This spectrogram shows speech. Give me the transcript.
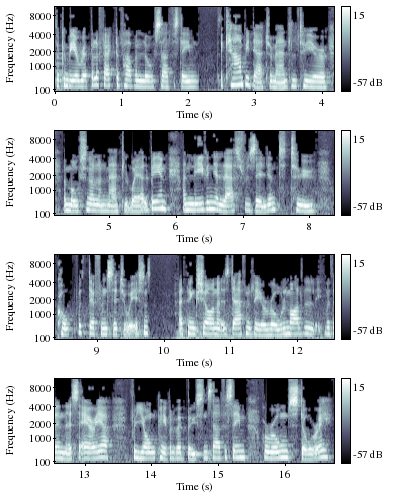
There can be a ripple effect of having low self-esteem. It can be detrimental to your emotional and mental well-being and leaving you less resilient to cope with different situations. I think Seana is definitely a role model within this area for young people about boosting self-esteem. Her own story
